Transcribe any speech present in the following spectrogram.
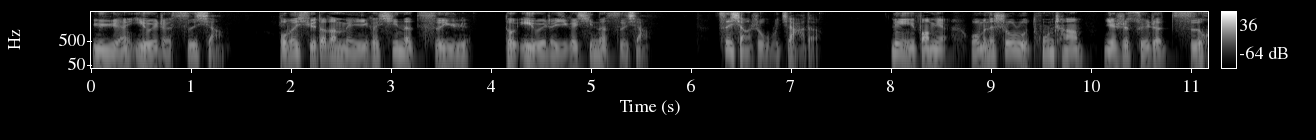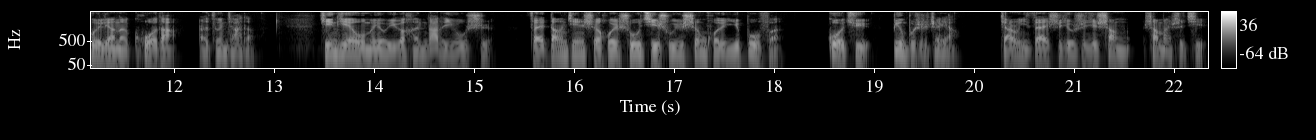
语言意味着思想，我们学到的每一个新的词语都意味着一个新的思想。思想是无价的。另一方面，我们的收入通常也是随着词汇量的扩大而增加的。今天我们有一个很大的优势，在当今社会，书籍属于生活的一部分。过去并不是这样。假如你在十九世纪上上半时期，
